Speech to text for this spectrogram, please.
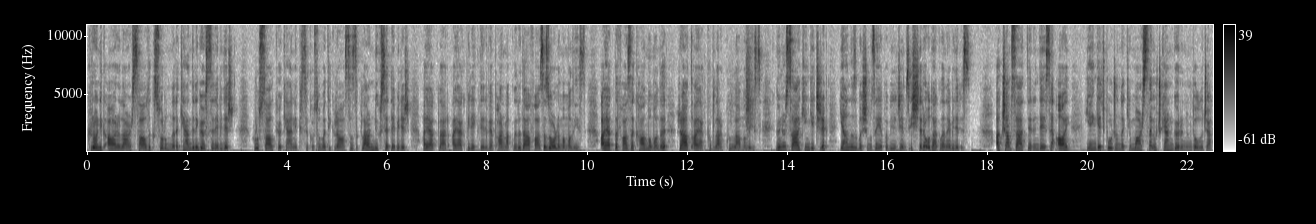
kronik ağrılar, sağlık sorunları kendini gösterebilir. Ruhsal kökenli psikosomatik rahatsızlıklar nüksedebilir. Ayaklar, ayak bilekleri ve parmakları daha fazla zorlamamalıyız. Ayakta fazla kalmamalı, rahat ayakkabılar kullanmalıyız. Günü sakin geçirip yalnız başımıza yapabileceğimiz işlere odaklanabiliriz. Akşam saatlerinde ise Ay, Yengeç burcundaki Mars'la üçgen görünümde olacak.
